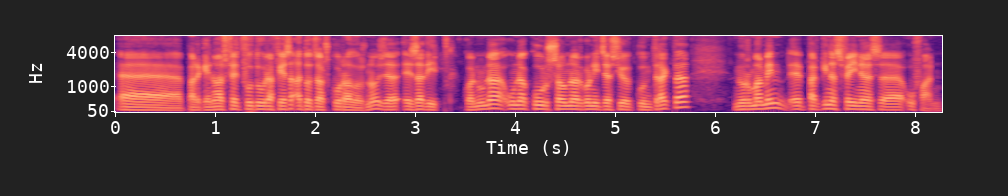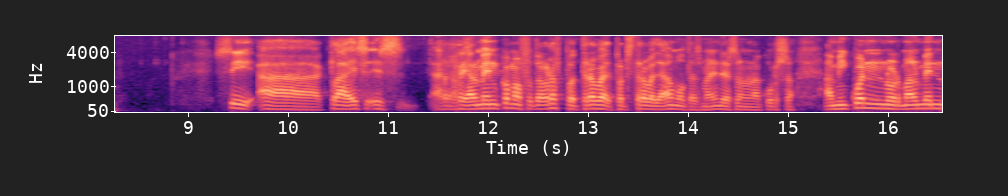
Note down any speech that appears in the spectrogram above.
eh, perquè no has fet fotografies a tots els corredors, no? És a, és a dir, quan una, una cursa, una organització et contracta, normalment eh, per quines feines eh, ho fan? Sí, uh, clar, és, és, realment com a fotògraf pot treba pots treballar de moltes maneres en una cursa. A mi quan normalment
